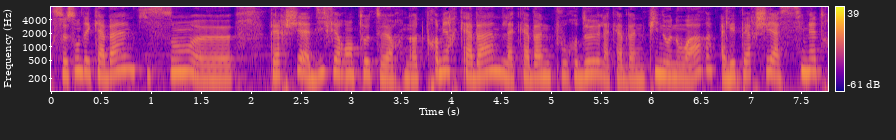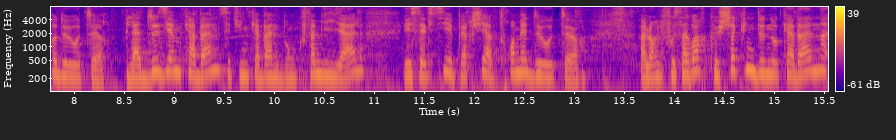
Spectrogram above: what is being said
Ce sont des cabanes qui sont euh, perchées à différentes hauteurs. Notre première cabane, la cabane pour deux, la cabane Pinot Noir, elle est perchée à 6 mètres de hauteur. La deuxième cabane, c'est une cabane donc familiale et celle-ci est perchée à 3 mètres de hauteur. Alors il faut savoir que chacune de nos cabanes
